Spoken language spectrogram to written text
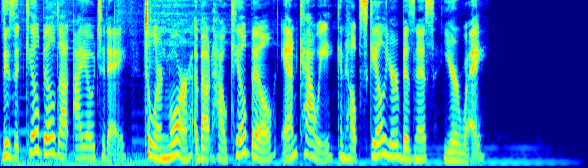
Visit killbill.io today to learn more about how Kill Bill and Kaui can help scale your business your way.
